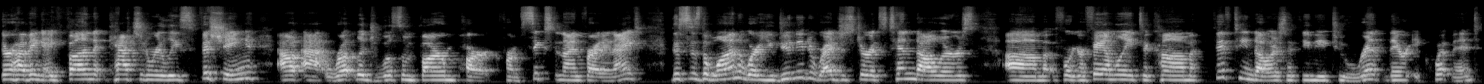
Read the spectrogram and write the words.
they're having a fun catch and release fishing out at Rutledge Wilson Farm Park from 6 to 9 Friday night. This is the one where you do need to register. It's $10 um, for your family to come, $15 if you need to rent their equipment.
